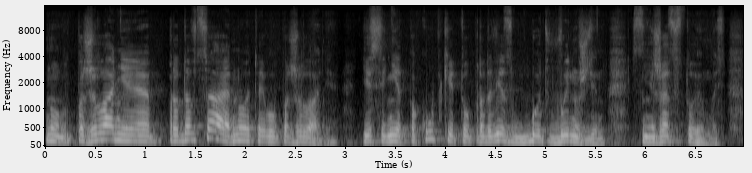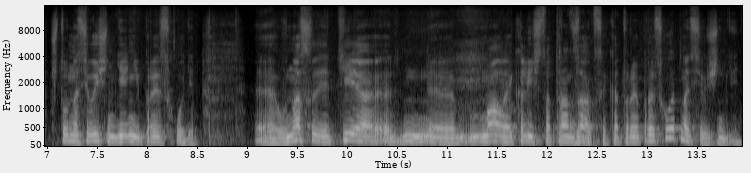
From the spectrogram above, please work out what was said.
Ну, пожелание продавца, ну, это его пожелание. Если нет покупки, то продавец будет вынужден снижать стоимость, что на сегодняшний день и происходит. Э, У нас э, те э, малое количество транзакций, которые происходят на сегодняшний день,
